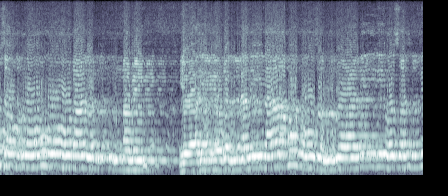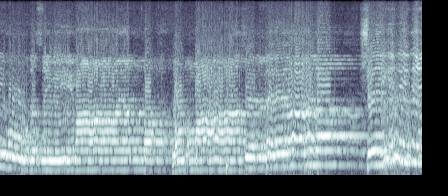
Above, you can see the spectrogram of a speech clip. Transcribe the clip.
يصلون على النبي. يا أيها الذين آمنوا صلوا عليه وسلموا تسليما يا اللهم صل على سيدنا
